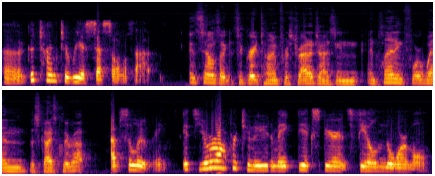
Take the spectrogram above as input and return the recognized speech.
a good time to reassess all of that. It sounds like it's a great time for strategizing and planning for when the skies clear up. Absolutely. It's your opportunity to make the experience feel normal.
